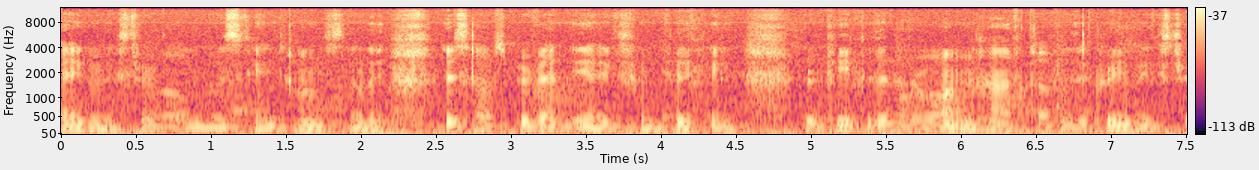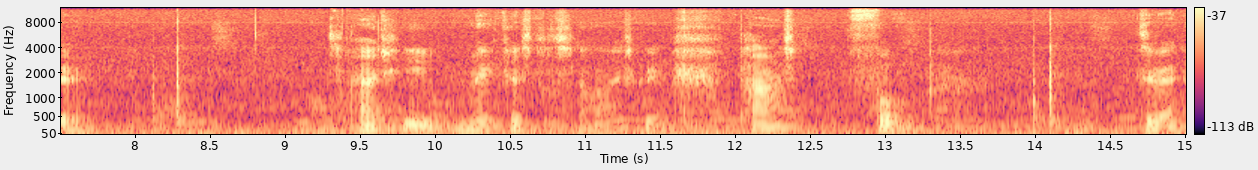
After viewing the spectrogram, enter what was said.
egg mixture while whisking constantly. This helps prevent the eggs from cooking. Repeat with another one half cup of the cream mixture. How do you make custard style ice cream? Part 4. Direct.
